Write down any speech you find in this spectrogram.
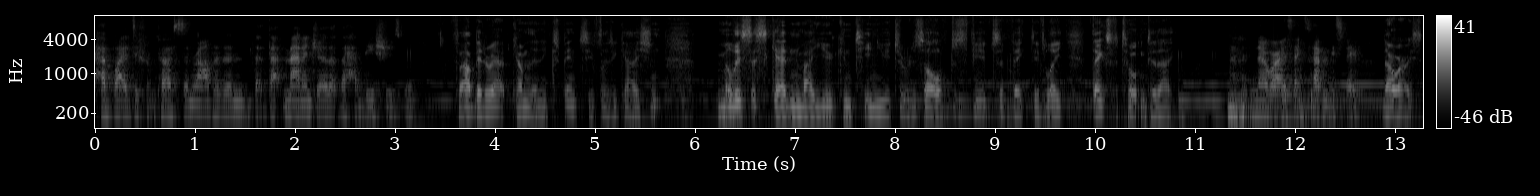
had by a different person rather than that, that manager that they had the issues with. Far better outcome than expensive litigation. Melissa Scadden, may you continue to resolve disputes effectively. Thanks for talking today. no worries. Thanks for having me, Steve. No worries.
